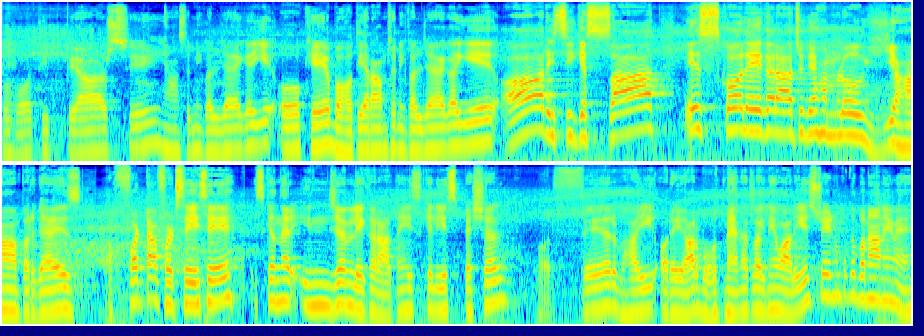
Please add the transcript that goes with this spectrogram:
बहुत ही प्यार से यहाँ से निकल जाएगा ये। ओके, बहुत ही आराम से निकल जाएगा ये। और इसी के साथ इसको लेकर आ चुके हम लोग यहाँ पर गए अब फटाफट से इसे, इसके अंदर इंजन लेकर आते हैं, इसके लिए स्पेशल और फिर भाई, अरे यार, बहुत मेहनत लगने वाली है इस ट्रेन को तो बनाने में।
